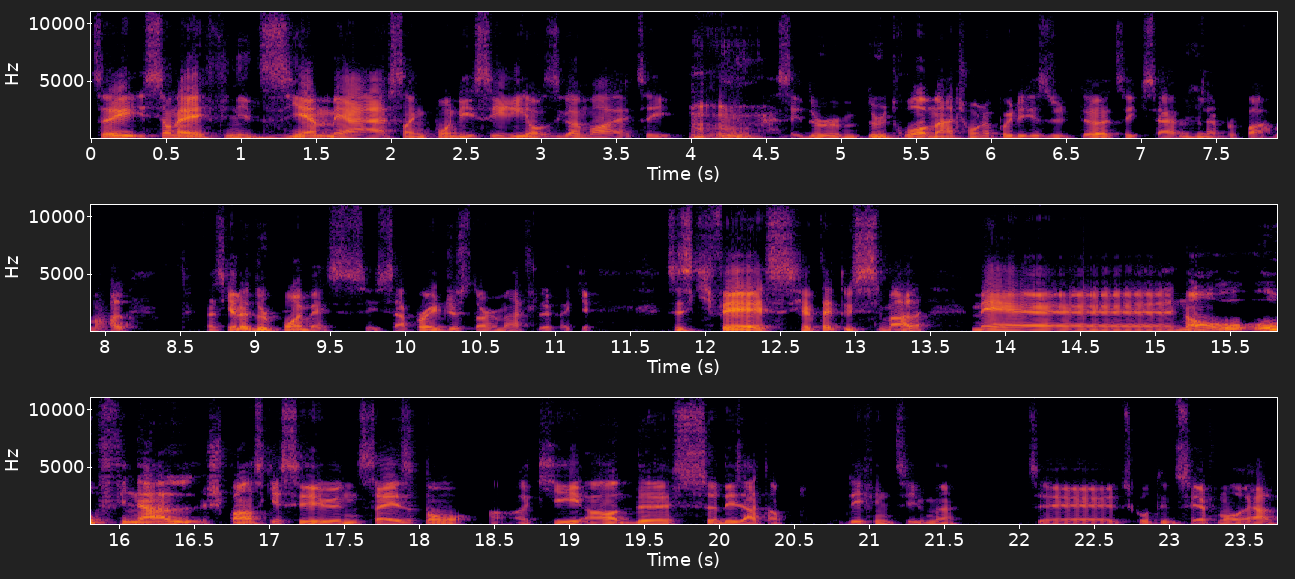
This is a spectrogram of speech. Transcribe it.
tu sais, si on avait fini dixième, mais à cinq points des séries, on se dit comme, ouais, tu sais, c'est deux, deux, trois matchs où on n'a pas eu de résultat, que ça, Mhm. ça peut faire mal. Parce que là, deux points, ben, ça peut être juste un match. Là, fait que c'est ce qui fait, ce qui fait peut-être aussi mal. Mais euh, non, au, au final, je pense que c'est une saison qui est en deçà des attentes, définitivement, euh, du côté du CF Montréal.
